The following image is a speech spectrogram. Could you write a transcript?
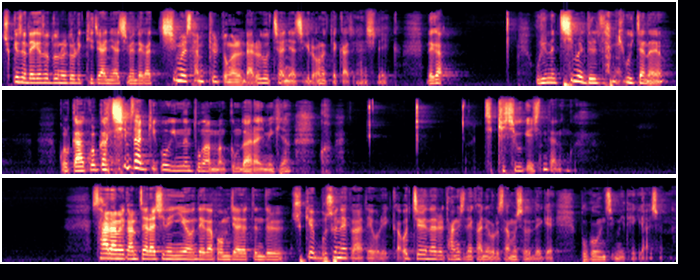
주께서 내게서 눈을 돌이키지 아니하시면 내가 침을 삼킬 동안 나를 놓지 아니하시기를 어느 때까지 하시리까 내가 우리는 침을 늘 삼키고 있잖아요. 꼴깍 꼴깍 침 삼키고 있는 동안만큼도 하나님이 그냥 지키시고 계신다는 거예요. 사람을 감찰하시는 이여 내가 범죄하였던들 주께 무슨 해가 되오리까 어찌 나를 당신의 간역으로 삼으셔서 내게 무거운 짐이 되게 하셨나이까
